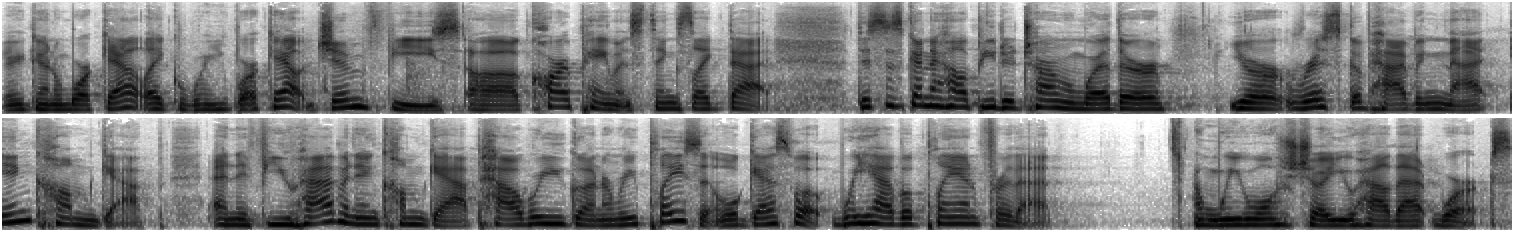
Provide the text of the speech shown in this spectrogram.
Are you going to work out? Like where you work out, gym fees, uh, car payments, things like that. This is going to help you determine whether you're at risk of having that income gap. And if you have an income gap, how are you going to replace it? Well, guess what? We have a plan for that. And we will show you how that works.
